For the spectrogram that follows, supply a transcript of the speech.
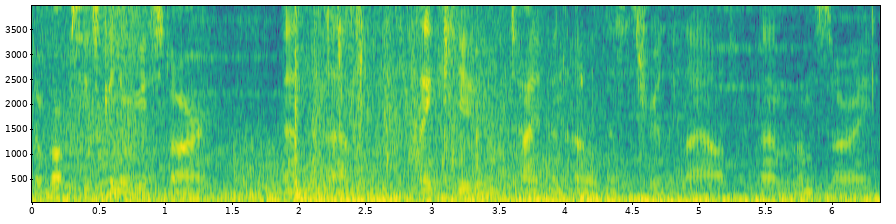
So Roxy's gonna restart. And um, thank you, Typhon. Oh, this is really loud. Um, I'm sorry.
